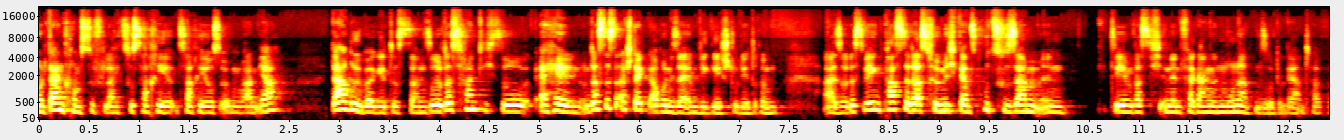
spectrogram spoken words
Und dann kommst du vielleicht zu Zachäus irgendwann, ja? Darüber geht es dann so. Das fand ich so erhellend. Und das ist, steckt auch in dieser MDG-Studie drin. Also deswegen passte das für mich ganz gut zusammen in dem, was ich in den vergangenen Monaten so gelernt habe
